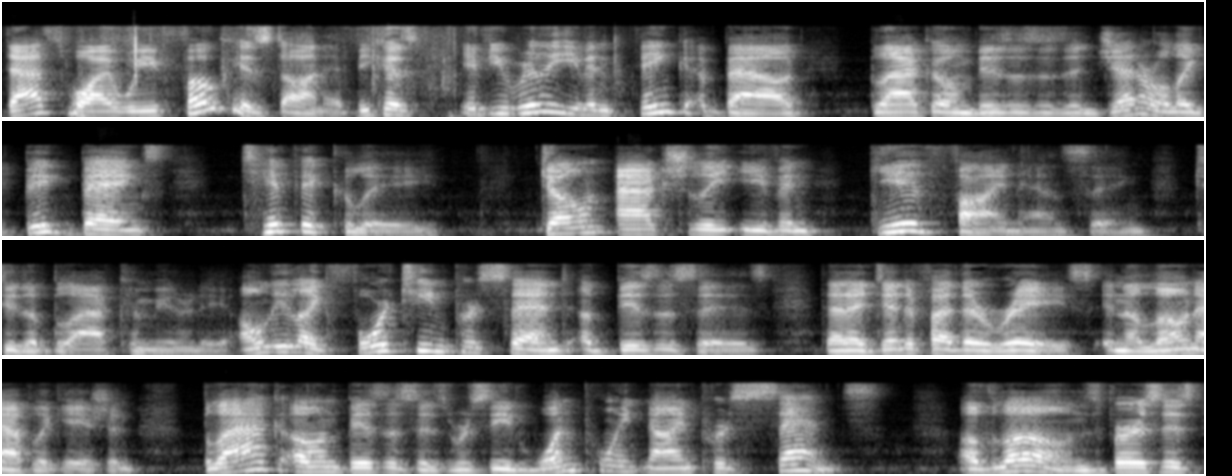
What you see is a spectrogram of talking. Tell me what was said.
that's why we focused on it. Because if you really even think about black owned businesses in general, like big banks typically don't actually even give financing to the black community. Only like 14% of businesses that identify their race in a loan application, black owned businesses receive 1.9% of loans versus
